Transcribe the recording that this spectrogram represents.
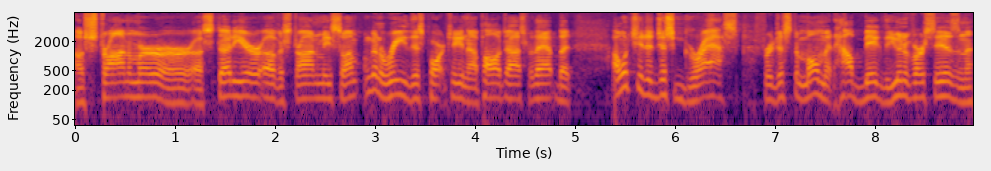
astronomer or a studier of astronomy, so I'm, I'm going to read this part to you, and I apologize for that, but I want you to just grasp for just a moment how big the universe is. And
